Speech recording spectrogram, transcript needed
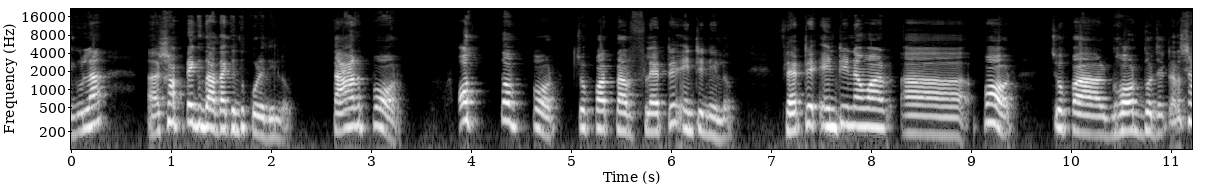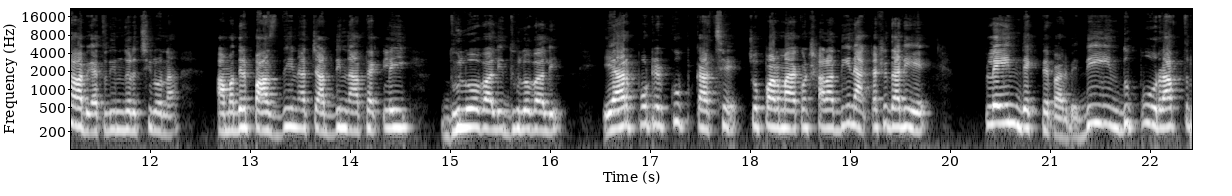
এগুলা সবটাই দাদা কিন্তু করে দিল। তারপর অতঃপর চোপা তার ফ্ল্যাটে এন্ট্রি নিল। ফ্ল্যাটে এন্ট্রি নেওয়ার পর চোপার ঘর দরজাটা তো স্বাভাবিক, এতদিন ধরে ছিল না। আমাদের পাঁচ দিন আর চার দিন না থাকলেই ধুলোবালি ধুলোবালি। এয়ারপোর্টের খুব কাছে, চোপার মা এখন সারা দিন আকাশে দাঁড়িয়ে প্লেন দেখতে পারবে। দিন, দুপুর, রাত্র,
